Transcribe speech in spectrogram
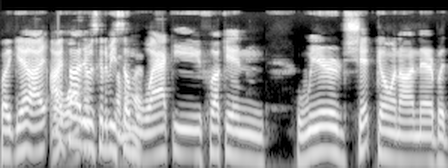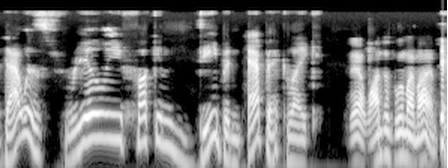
like yeah, I, I thought it was gonna be some on. wacky fucking weird shit going on there, but that was really fucking deep and epic. Like, Yeah, Juan just blew my mind.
